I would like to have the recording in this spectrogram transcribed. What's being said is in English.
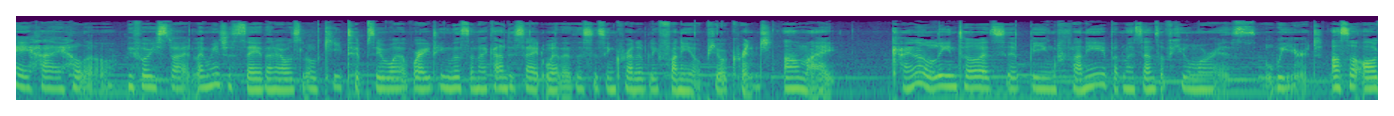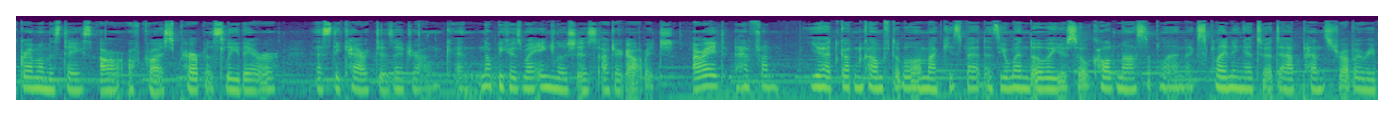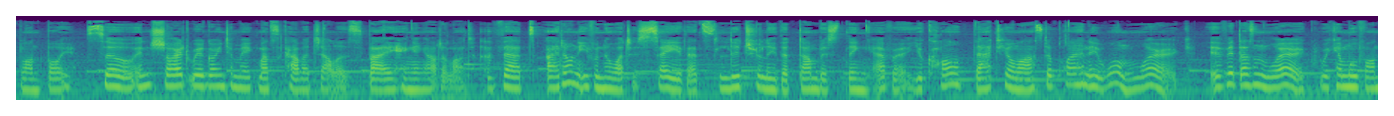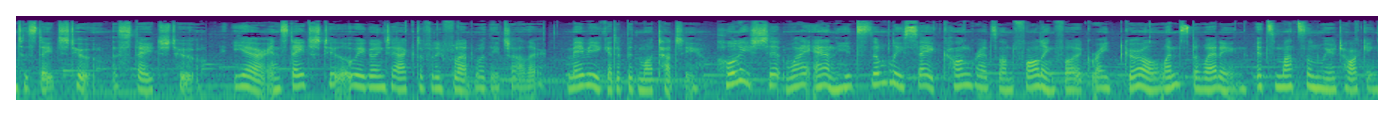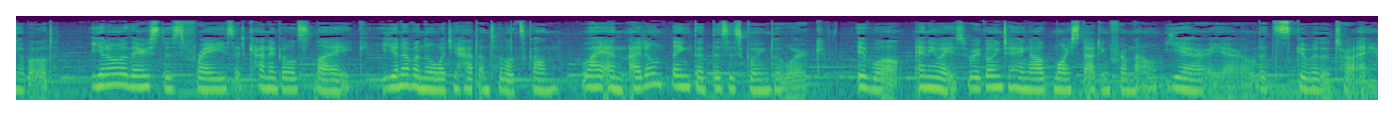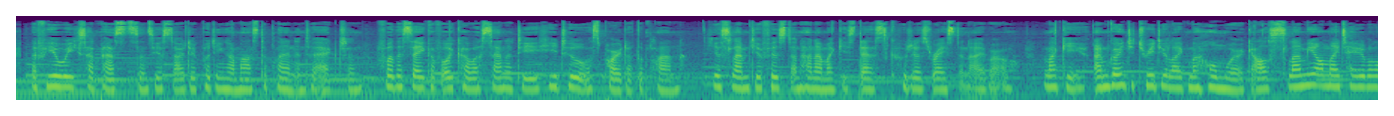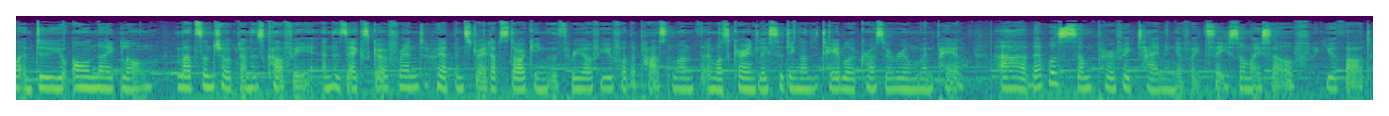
Hey, hi, hello. Before we start, let me just say that I was low key tipsy while writing this and I can't decide whether this is incredibly funny or pure cringe. Um, I kind of lean towards it being funny, but my sense of humor is weird. Also, all grammar mistakes are, of course, purposely there as the characters are drunk, and not because my English is utter garbage. Alright, have fun. You had gotten comfortable on Maki's bed as you went over your so called master plan, explaining it to a deadpan strawberry blonde boy. So, in short, we're going to make Matsukawa jealous by hanging out a lot. That I don't even know what to say, that's literally the dumbest thing ever. You call that your master plan? It won't work. If it doesn't work, we can move on to stage 2. Stage 2. Yeah, in stage 2 we're going to actively flirt with each other. Maybe get a bit more touchy. Holy shit, why N? He'd simply say congrats on falling for a great girl, when's the wedding? It's Matsun we're talking about. You know, there's this phrase, it kinda goes like, you never know what you had until it's gone. Why N? I don't think that this is going to work. It will. Anyways, we're going to hang out more starting from now. Yeah, yeah, let's give it a try. A few weeks had passed since you started putting your master plan into action. For the sake of Oikawa's sanity, he too was part of the plan. You slammed your fist on Hanamaki's desk, who just raised an eyebrow. Maki, I'm going to treat you like my homework. I'll slam you on my table and do you all night long. Matsun choked on his coffee, and his ex girlfriend, who had been straight up stalking the three of you for the past month and was currently sitting on the table across the room, went pale. Ah, that was some perfect timing if I'd say so myself, you thought.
